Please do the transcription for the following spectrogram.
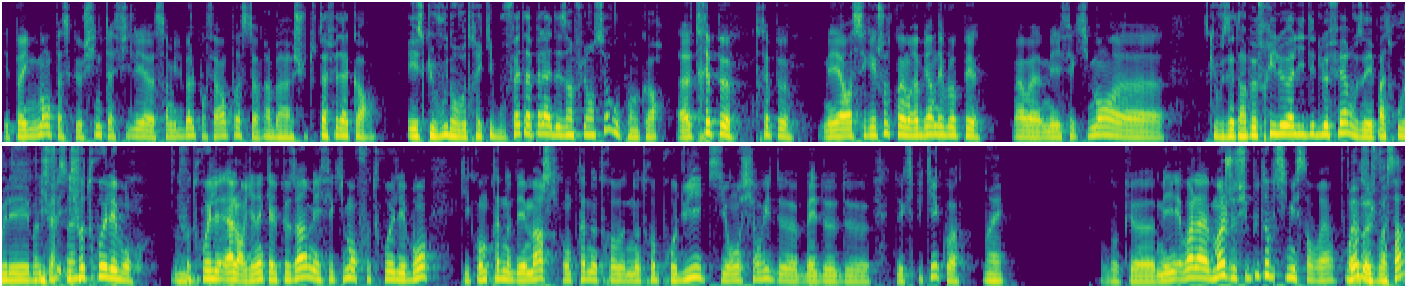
Et pas uniquement parce que Chine t'a filé euh, 5000 balles pour faire un post. Ah bah, je suis tout à fait d'accord. Et est-ce que vous, dans votre équipe, vous faites appel à des influenceurs ou pas encore? Euh, très peu, très peu. Mais euh, c'est quelque chose qu'on aimerait bien développer. Ouais, mais effectivement, euh, Est-ce que vous êtes un peu frileux à l'idée de le faire? Vous n'avez pas trouvé les bonnes il, personnes il faut trouver les bons. Il faut Mm. trouver les- Alors, il y en a quelques-uns, mais effectivement, il faut trouver les bons qui comprennent nos démarches, qui comprennent notre, notre produit et qui ont aussi envie de, ben, de, de- d'expliquer, quoi. Ouais, Donc, euh, mais voilà, moi, je suis plutôt optimiste en vrai. hein, ouais bah, je vois ça.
